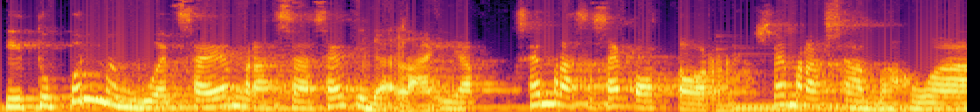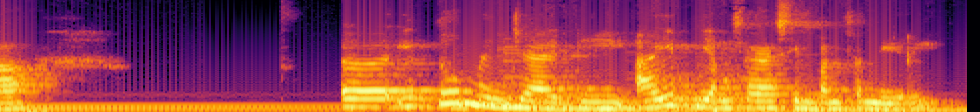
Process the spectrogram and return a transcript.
itu pun membuat saya merasa saya tidak layak. Saya merasa saya kotor. Saya merasa bahwa uh, itu menjadi aib yang saya simpan sendiri.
